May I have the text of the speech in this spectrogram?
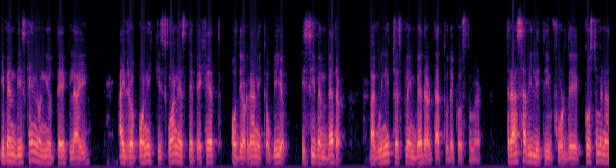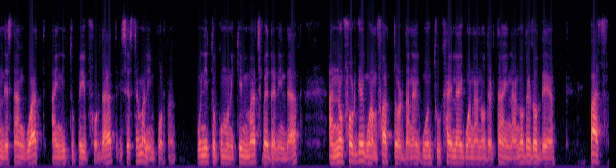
even this kind of new tech like hydroponic is one step ahead of the organic bio. It's even better, but we need to explain better that to the customer. Traceability for the customer understand what I need to pay for that is extremely important. We need to communicate much better in that. And not forget one factor that I want to highlight one another time. Another of the path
